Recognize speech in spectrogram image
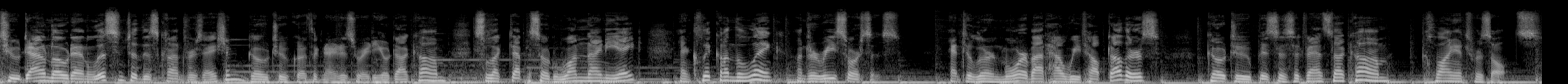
To download and listen to this conversation, go to growthignitersradio.com, select episode 198, and click on the link under Resources. And to learn more about how we've helped others, go to businessadvance.com, Client Results.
